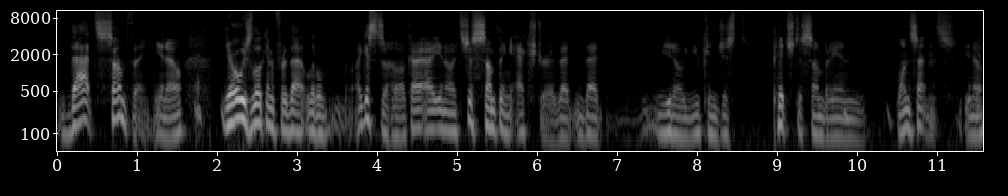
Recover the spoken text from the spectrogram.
That's something, you know. You're always looking for that little. I guess it's a hook. I, I, you know, it's just something extra that that you know you can just pitch to somebody in one sentence, you know.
